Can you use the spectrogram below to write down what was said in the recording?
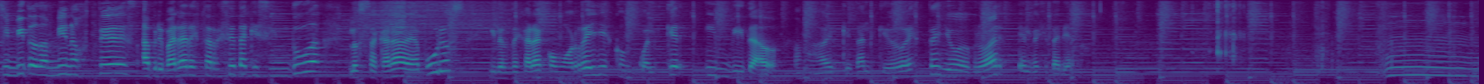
Los invito también a ustedes a preparar esta receta que sin duda los sacará de apuros y los dejará como reyes con cualquier invitado. Vamos a ver qué tal quedó este. Yo voy a probar el vegetariano. Mmm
